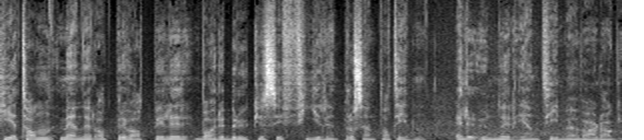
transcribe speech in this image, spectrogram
Hietanen mener at privatbiler bare brukes i 4% av tiden, eller under én time hver dag.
